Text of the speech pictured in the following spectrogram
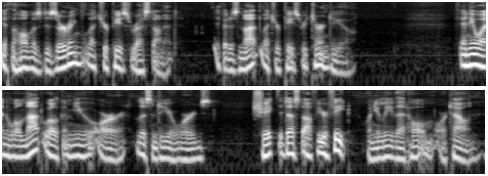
If the home is deserving, let your peace rest on it. If it is not, let your peace return to you. If anyone will not welcome you or listen to your words, shake the dust off your feet when you leave that home or town.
